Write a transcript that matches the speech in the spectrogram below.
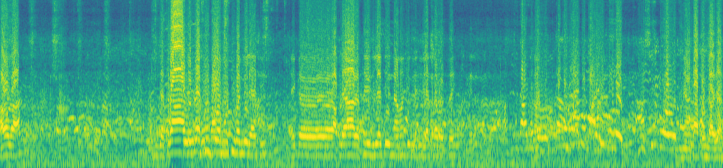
हा बघा. जत्रा जत्रा खूप मोठी बनलेली आहे अशी. एक आपल्या रत्नागिरी जिल्ह्यातील नामांकित जत्रा आणि आता आपण जाऊयात.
